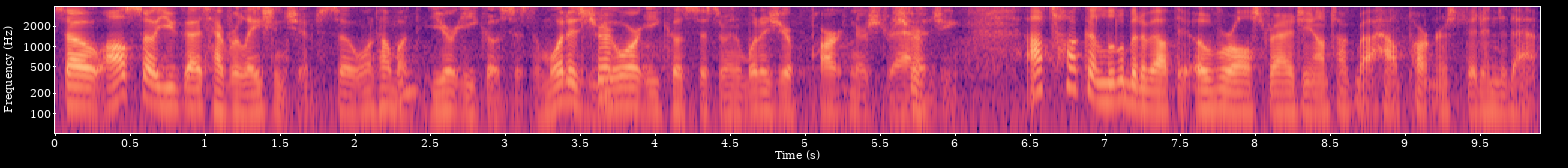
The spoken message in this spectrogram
So also, you guys have relationships. So I want to talk about your ecosystem. What is Sure. your ecosystem, and what is your partner strategy? Sure. I'll talk a little bit about the overall strategy and I'll talk about how partners fit into that.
